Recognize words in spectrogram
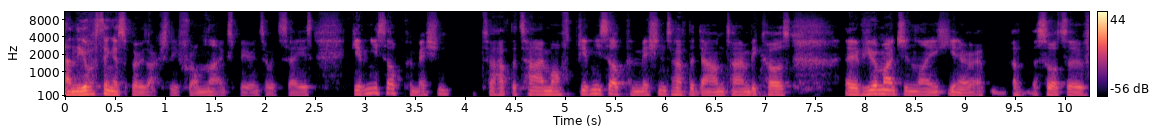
And the other thing, I suppose, actually from that experience, I would say is giving yourself permission to have the time off, giving yourself permission to have the downtime because if you imagine like you know a, a, sort of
